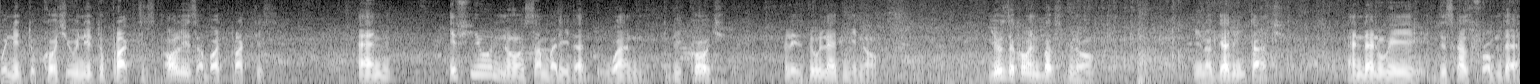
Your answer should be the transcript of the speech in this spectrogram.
We need to coach. We need to practice. All is about practice. And if you know somebody that want to be coach, please do let me know. Use the comment box below you know, get in touch, and then we discuss from there.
